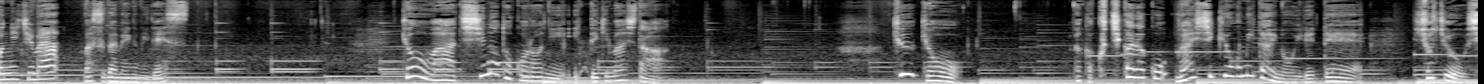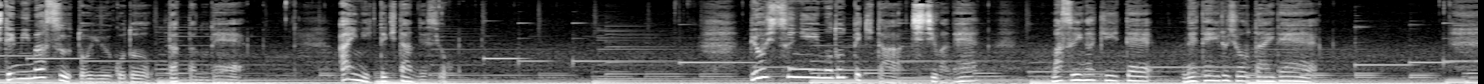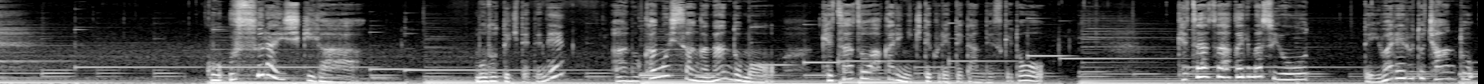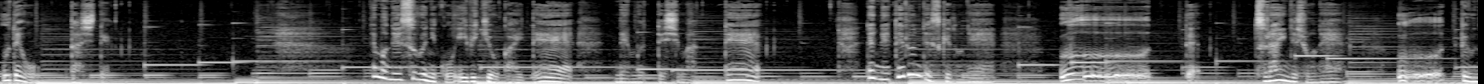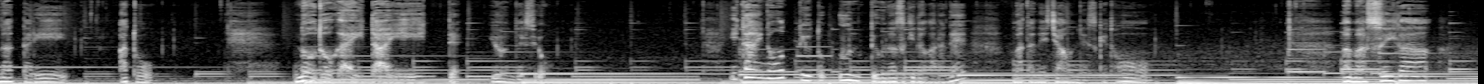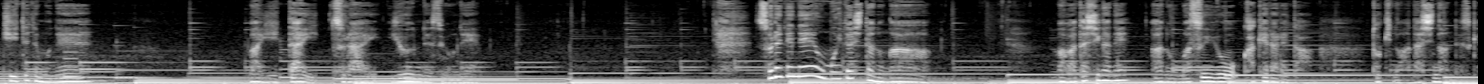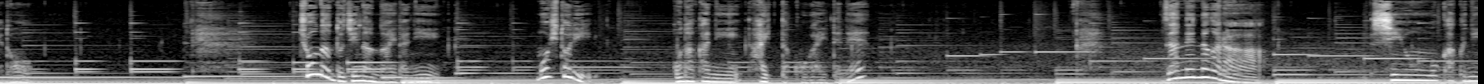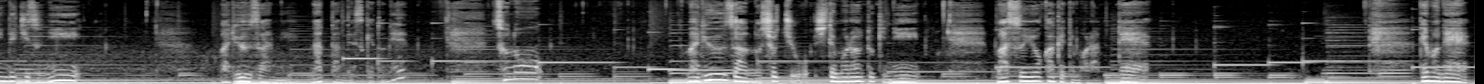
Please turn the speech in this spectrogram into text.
こんにちは増田めぐみです。今日は父のところに行ってきました。急遽なんか口からこう内視鏡みたいのを入れて処置をしてみますということだったので会いに行ってきたんですよ。病室に戻ってきた父はね麻酔が効いて寝ている状態でこううっすら意識が戻ってきててね。あの看護師さんが何度も血圧を測りに来てくれてたんですけど「血圧測りますよ」って言われるとちゃんと腕を出して。でもねすぐにこういびきをかいて眠ってしまって。で寝てるんですけどねうーって辛いんでしょうね。うーってうなったりあと喉が痛いって言うんですよ。痛いの？って言うとうんってうなずきながらねまた寝ちゃうんですけど、まあ、麻酔が効いててもねまあ痛い辛い言うんですよね。それでね思い出したのが、まあ、私がねあの麻酔をかけられた時の話なんですけど長男と次男の間にもう一人お腹に入った子がいてね。残念ながら心音を確認できずに、まあ、流産になったんですけどね。その、まあ、流産の処置をしてもらう時に麻酔をかけてもらって。でもね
